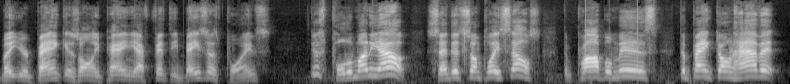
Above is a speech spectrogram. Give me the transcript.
but your bank is only paying you 50 basis points, just pull the money out, send it someplace else. The problem is the bank don't have it.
